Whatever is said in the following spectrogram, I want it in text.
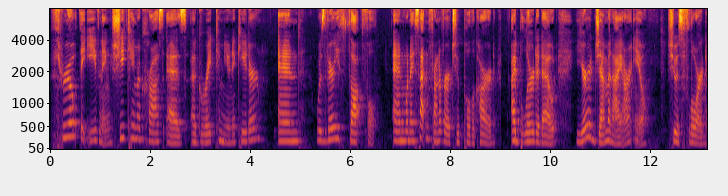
throughout the evening, she came across as a great communicator and was very thoughtful. And when I sat in front of her to pull the card, I blurted out, You're a Gemini, aren't you? She was floored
